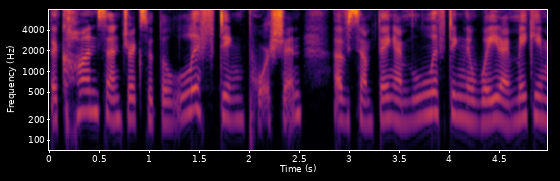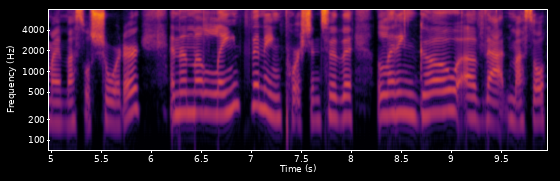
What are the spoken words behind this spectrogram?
The concentrics with the lifting portion of something. I'm lifting the weight, I'm making my muscle shorter. And then the lengthening portion. So the letting go of that muscle,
